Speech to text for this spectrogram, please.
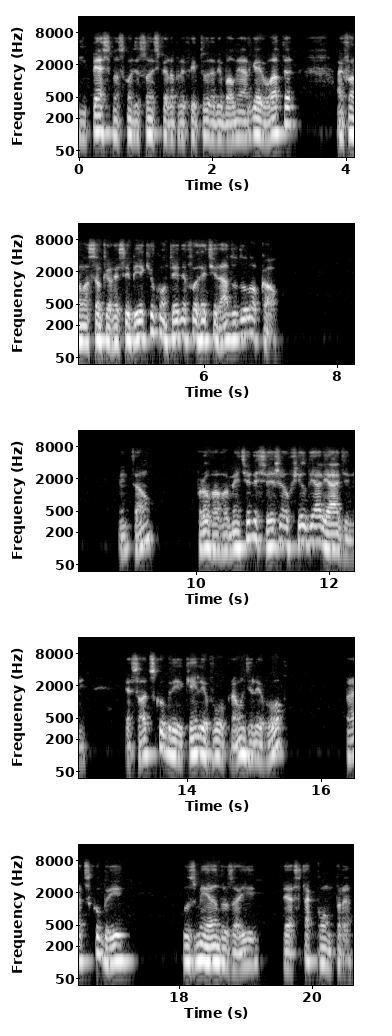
em péssimas condições pela Prefeitura de Balneário Gaivota, a informação que eu recebi é que o container foi retirado do local. Então, provavelmente ele seja o fio de Ariadne. É só descobrir quem levou, para onde levou, para descobrir os meandros aí desta compra,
